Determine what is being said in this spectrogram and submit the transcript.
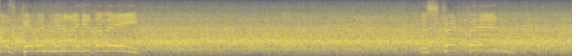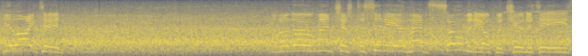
has given United the lead. The Stretford end delighted. And although Manchester City have had so many opportunities,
